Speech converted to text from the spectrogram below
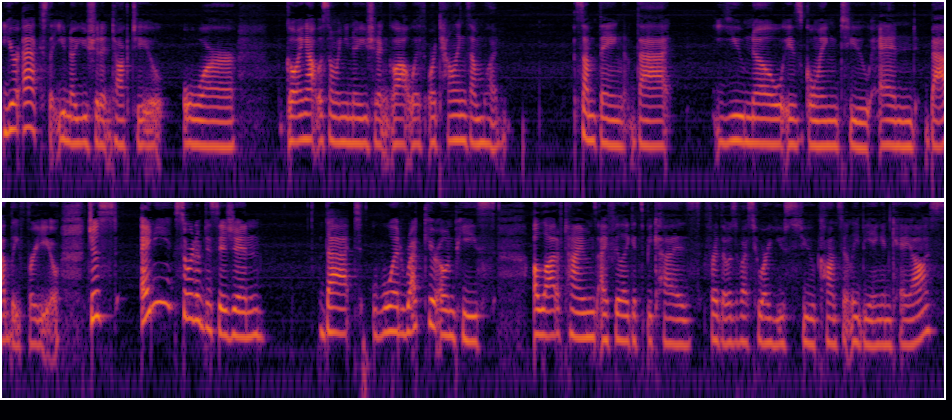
your ex that you know you shouldn't talk to, or going out with someone you know you shouldn't go out with, or telling someone something that you know is going to end badly for you. Just any sort of decision that would wreck your own peace. A lot of times, I feel like it's because for those of us who are used to constantly being in chaos,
